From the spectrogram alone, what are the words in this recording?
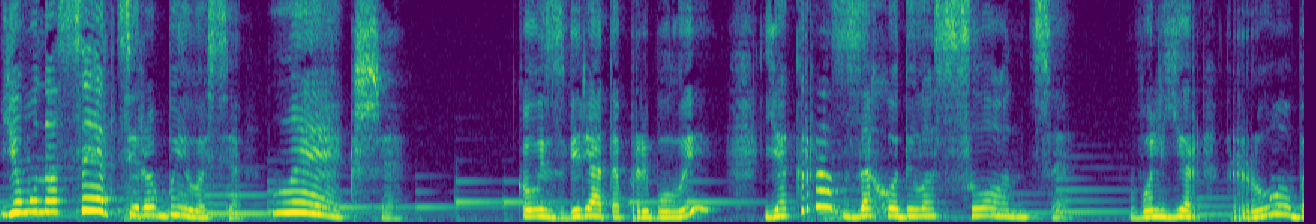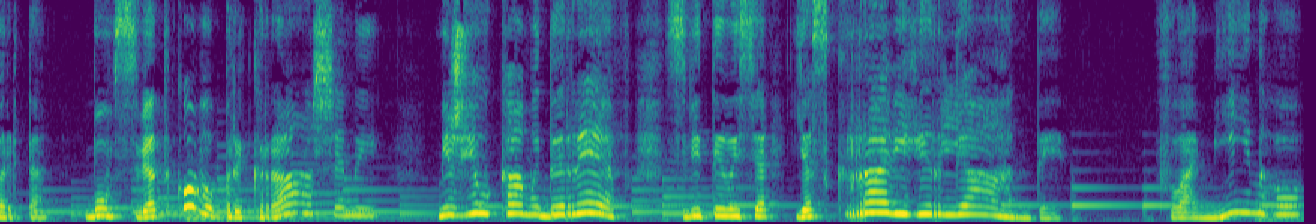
йому на серці робилося легше. Коли звірята прибули, якраз заходило сонце. Вольєр Роберта був святково прикрашений. Між гілками дерев світилися яскраві гірлянди. Фламінго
